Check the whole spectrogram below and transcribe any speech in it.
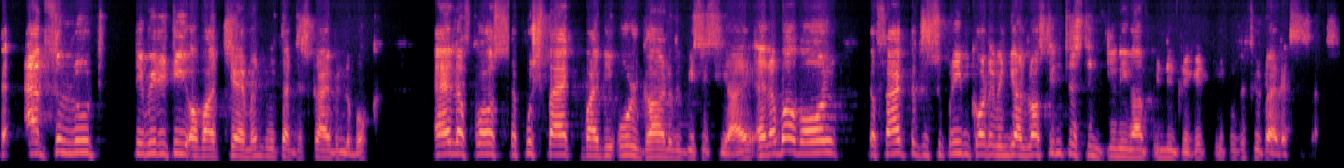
the absolute timidity of our chairman, which I describe in the book, and of course, the pushback by the old guard of the BCCI, and above all, the fact that the Supreme Court of India lost interest in cleaning up Indian cricket, it was a futile exercise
